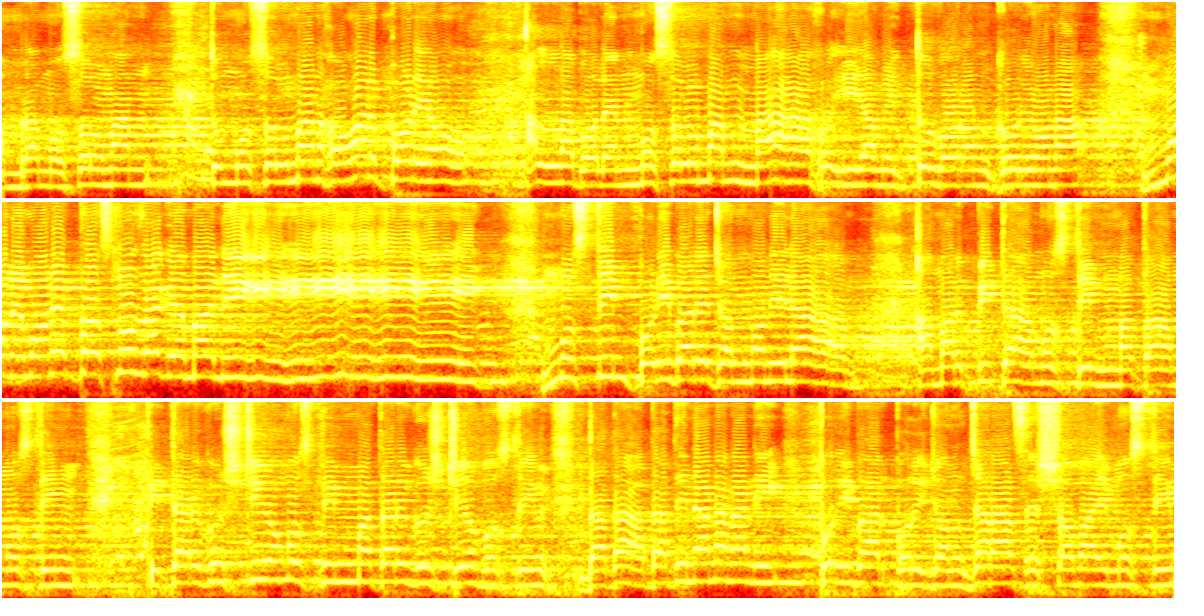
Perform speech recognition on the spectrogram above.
আমরা মুসলমান। তো মুসলমান হওয়ার পরেও আল্লাহ বলেন, মুসলমান না হই হইয়া মৃত্যুবরণ করিও না। মনে মনে প্রশ্ন জাগে মালিক। মুসলিম পরিবারে জন্ম নিলাম। আমার পিতা মুসলিম, মাতা মুসলিম, পিতার গোষ্ঠীও মুসলিম, মাতার গোষ্ঠীও মুসলিম, দাদা, দাদি, নানা, নানি, পরিবার, পরিজন যারা আছে সবাই মুসলিম।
